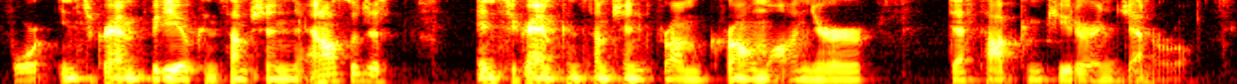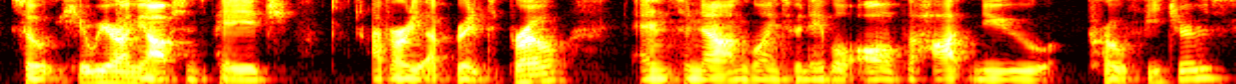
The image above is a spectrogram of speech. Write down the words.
for Instagram video consumption and also just Instagram consumption from Chrome on your desktop computer in general. So here we are on the options page. I've already upgraded to Pro and so now I'm going to enable all of the hot new Pro features.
